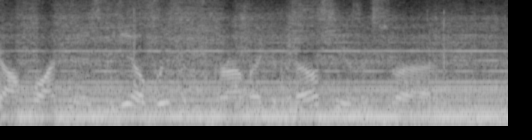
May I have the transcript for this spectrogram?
y'all for watching this video. Please subscribe, like, and bell. See you next time.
